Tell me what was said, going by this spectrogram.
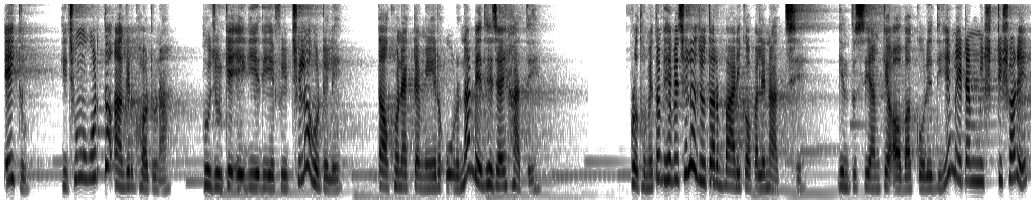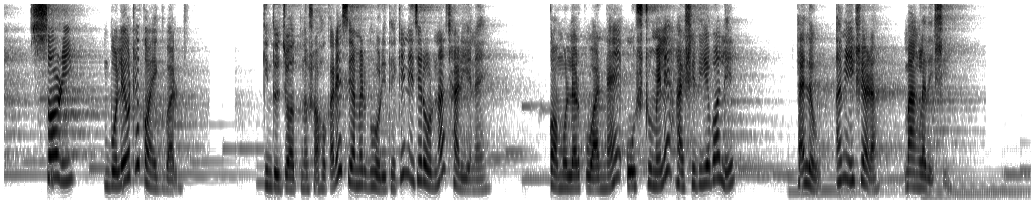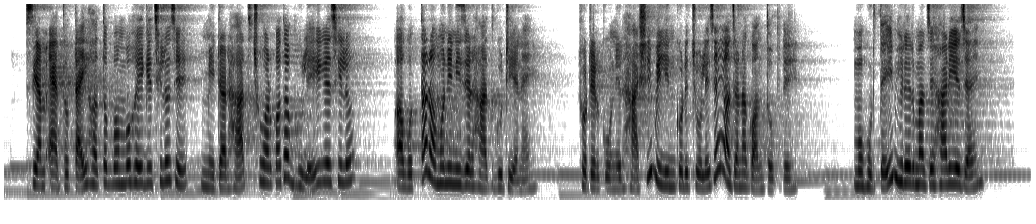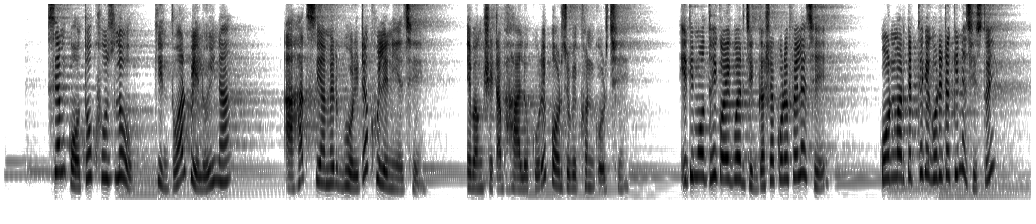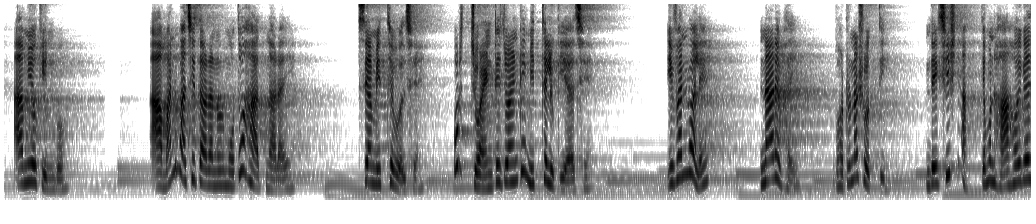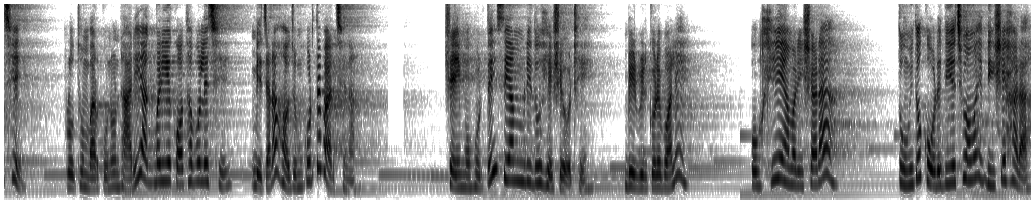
এই তো কিছু মুহূর্ত আগের ঘটনা। হুজুরকে এগিয়ে দিয়ে ফিরছিল হোটেলে। তখন একটা মেয়ের ওড়না বেঁধে যায় হাতে। প্রথমে তো ভেবেছিল জুতার বাড়ি কপালে নাচছে। কিন্তু সিয়ামকে অবাক করে দিয়ে মেয়েটা মিষ্টি স্বরে, সরি বলে ওঠে কয়েকবার। কিন্তু যত্ন সহকারে সিয়ামের ঘড়ি থেকে নিজের ওড়না ছাড়িয়ে নেয়। কমলার কুয়ার ন্যায় ওষ্ঠ মেলে হাসি দিয়ে বলে, হ্যালো, আমি ইশারা, বাংলাদেশি। সিয়াম এতটাই হতবম্ব হয়ে গেছিল যে মেয়েটার হাত ছোঁয়ার কথা ভুলেই গেছিল। অগত্যা রমণী নিজের হাত গুটিয়ে নেয়। ঠোঁটের কোণের হাসি বিলীন করে চলে যায় অজানা গন্তব্যে। মুহূর্তেই ভিড়ের মাঝে হারিয়ে যায়। সিয়াম কত খুঁজলো, কিন্তু আর পেলই না। আহাত সিয়ামের ঘড়িটা খুলে নিয়েছে এবং সেটা ভালো করে পর্যবেক্ষণ করছে। ইতিমধ্যেই কয়েকবার জিজ্ঞাসা করে ফেলেছে কোন মার্কেট থেকে ঘড়িটা কিনেছিস তুই? আমিও কিনবো। আমান মাছি তাড়ানোর মতো হাত নাড়ায়। সিয়া মিথ্যে বলছে, ওর জয়েন্টে জয়েন্টে মিথ্যে লুকিয়ে আছে। ইভান বলে, না রে ভাই, ঘটনা সত্যি। দেখছিস না কেমন হা হয়ে গেছে? প্রথমবার কোনো নারী একবারিয়ে কথা বলেছে, বেচারা হজম করতে পারছে না। সেই মুহূর্তেই সিয়াম মৃদু হেসে ওঠে। বিড়বিড় করে বলে ও হে আমার ইশারা, তুমি তো করে দিয়েছ আমায় দিশেহারা।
